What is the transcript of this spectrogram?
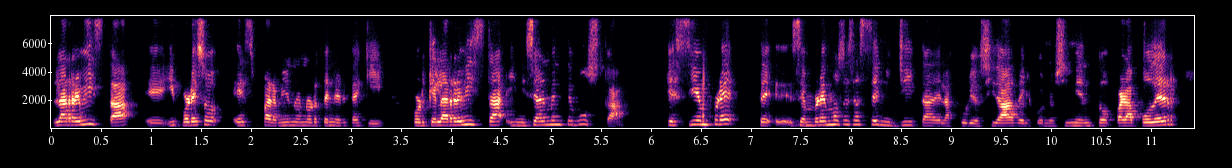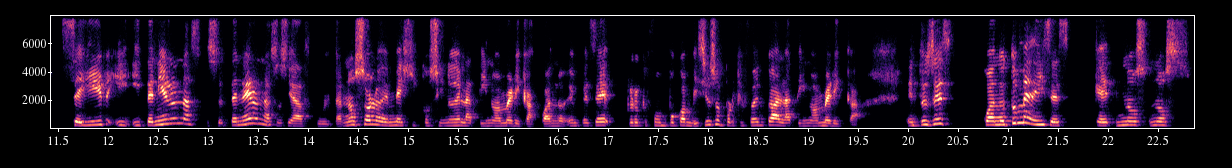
la revista, eh, y por eso es para mí un honor tenerte aquí, porque la revista inicialmente busca que siempre eh, sembremos esa semillita de la curiosidad, del conocimiento, para poder seguir y, tener, una, tener una sociedad culta, no solo de México, sino de Latinoamérica. Cuando empecé, creo que fue un poco ambicioso porque fue en toda Latinoamérica. Entonces, cuando tú me dices que nos, nos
